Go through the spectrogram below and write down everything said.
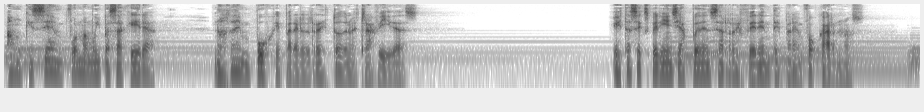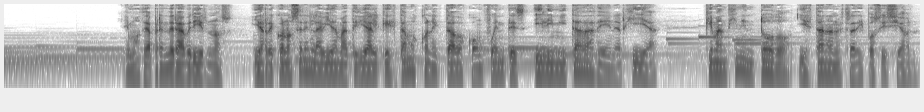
aunque sea en forma muy pasajera, nos da empuje para el resto de nuestras vidas. Estas experiencias pueden ser referentes para enfocarnos hemos de aprender a abrirnos y a reconocer en la vida material que estamos conectados con fuentes ilimitadas de energía que mantienen todo y están a nuestra disposición.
